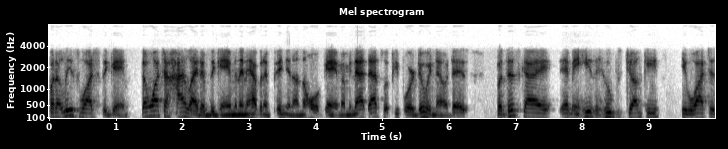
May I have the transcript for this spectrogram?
but at least watch the game. Don't watch a highlight of the game and then have an opinion on the whole game. I mean that that's what people are doing nowadays. But this guy, I mean, he's a hoops junkie. He watches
